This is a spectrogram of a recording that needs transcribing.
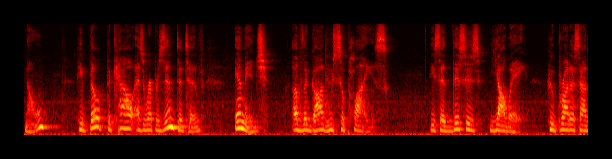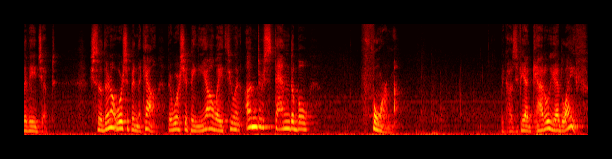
no he built the cow as a representative image of the God who supplies. He said, This is Yahweh who brought us out of Egypt. So they're not worshiping the cow, they're worshiping Yahweh through an understandable form. Because if you had cattle, you had life.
